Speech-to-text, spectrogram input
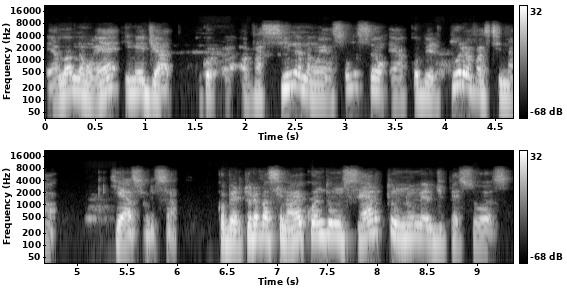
ela não é imediata. A vacina não é a solução, é a cobertura vacinal que é a solução. Cobertura vacinal é quando um certo número de pessoas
